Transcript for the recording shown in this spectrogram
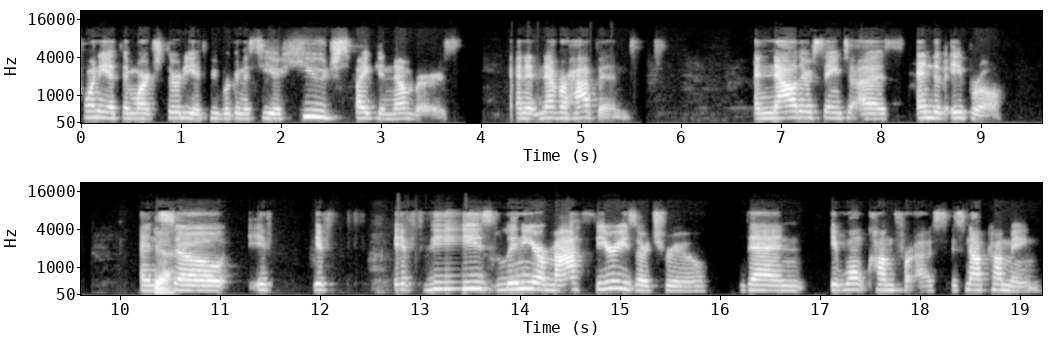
20th and March 30th, we were going to see a huge spike in numbers and it never happened. And now they're saying to us end of April. And yeah. so if if if these linear math theories are true, then it won't come for us. It's not coming.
